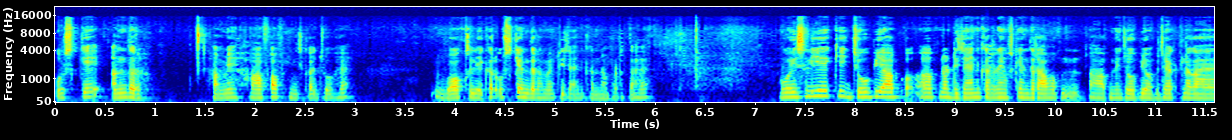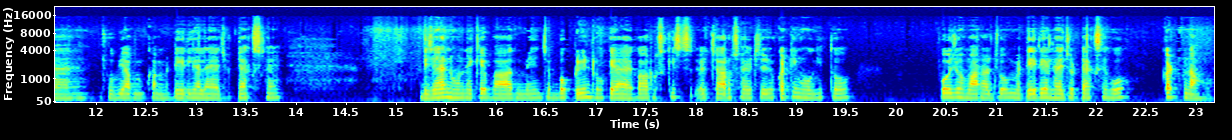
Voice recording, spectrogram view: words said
उसके अंदर हमें हाफ़ हाफ़ इंच का जो है बॉक्स लेकर उसके अंदर हमें डिज़ाइन करना पड़ता है। वो इसलिए कि जो भी आप अपना डिज़ाइन कर रहे हैं, उसके अंदर आप आपने जो भी ऑब्जेक्ट लगाया है, जो भी आपका मटेरियल है, जो टेक्स्ट है डिज़ाइन होने के बाद में जब वो प्रिंट होके आएगा और उसकी चारों साइड से जो कटिंग होगी तो वो जो हमारा जो मटेरियल है, जो टैक्स है, वो कट ना हो।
